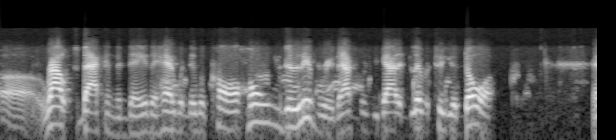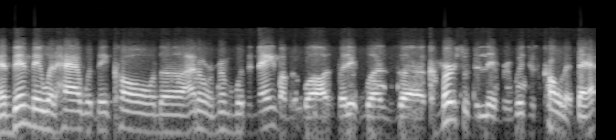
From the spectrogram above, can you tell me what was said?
uh, routes back in the day. They had what they would call home delivery. That's when you got it delivered to your door and then they would have what they called uh, I don't remember what the name of it was, but it was uh, commercial delivery. We'll just call it that.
